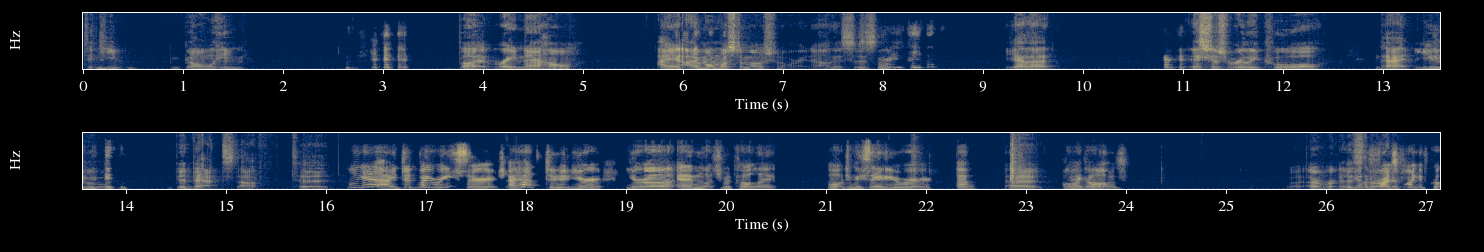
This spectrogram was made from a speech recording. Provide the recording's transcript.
to keep mm-hmm. going. But right now I I'm almost emotional right now. This is yeah, that it's just really cool that you did that stuff to Well, yeah, I did my research. I had to. You're you're a um what you call it? What did we say you were? Uh, uh oh my God. a, it's You're the the first of point of co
